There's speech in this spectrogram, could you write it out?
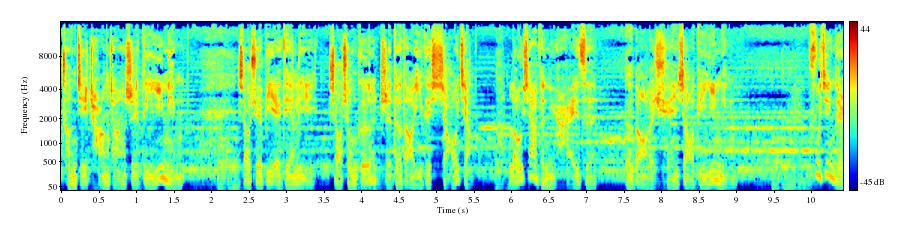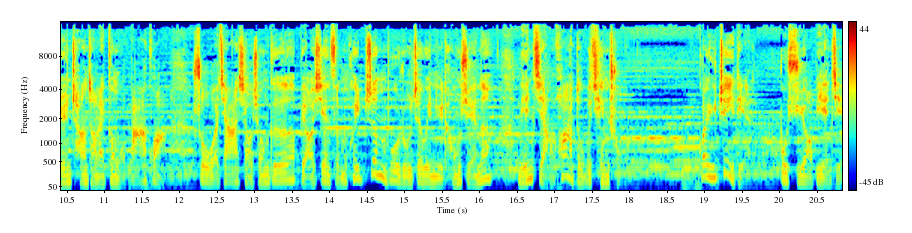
成绩常常是第一名。小学毕业典礼，小熊哥只得到一个小奖，楼下的女孩子得到了全校第一名。附近的人常常来跟我八卦，说我家小熊哥表现怎么会这么不如这位女同学呢？连讲话都不清楚。关于这一点，不需要辩解。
